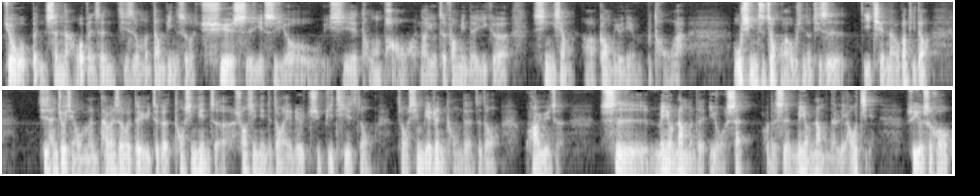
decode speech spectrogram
就我本身呐、啊，我本身其实我们当兵的时候，确实也是有一些同袍，那有这方面的一个性向啊，跟我们有点不同啊。无形之中啊，无形中其实以前呢、我刚提到，其实很久以前，我们台湾社会对于这个同性恋者、双性恋的这种 LGBT 这种这种性别认同的这种跨越者，是没有那么的友善，或者是没有那么的了解，所以有时候。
